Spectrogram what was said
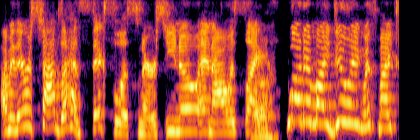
I mean, there was times I had six listeners, you know, and I was like, yeah. what am I doing with my time?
